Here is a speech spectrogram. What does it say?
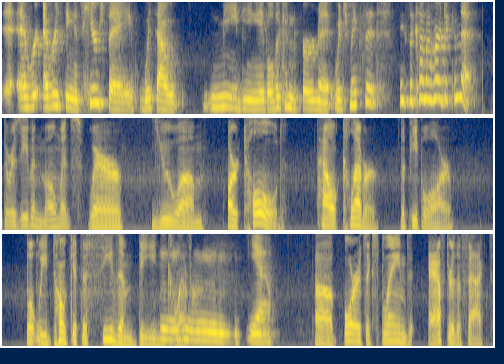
every everything is hearsay without me being able to confirm it, which makes it makes it kind of hard to connect. there was even moments where you um, are told how clever the people are, but we don't get to see them being clever. Mhm. Yeah. Uh, or it's explained after the fact,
